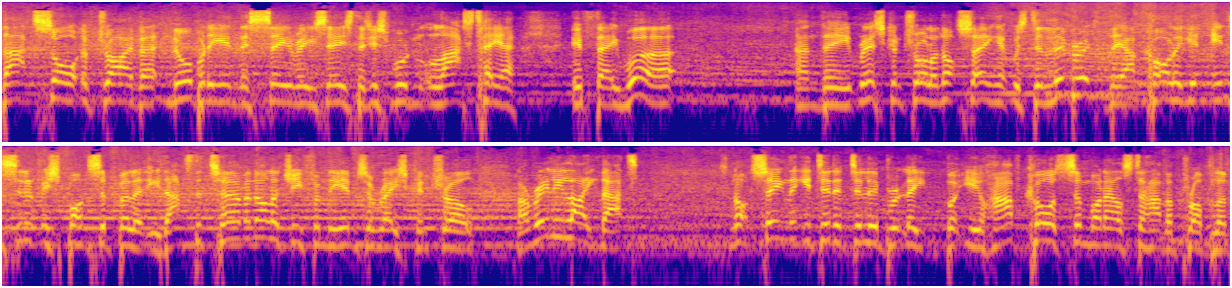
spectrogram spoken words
that sort of driver. Nobody in this series is. They just wouldn't last here if they were. And the race controller not saying it was deliberate, they are calling it incident responsibility. That's the terminology from the IMSA race control. I really like that. It's not saying that you did it deliberately, but you have caused someone else to have a problem.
